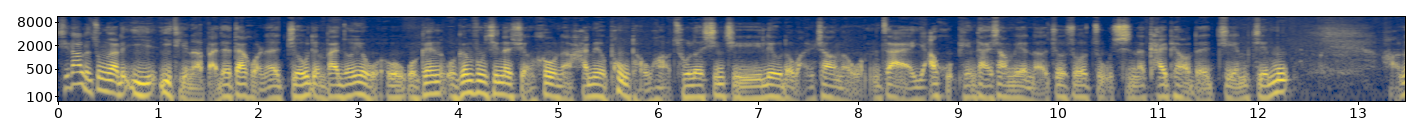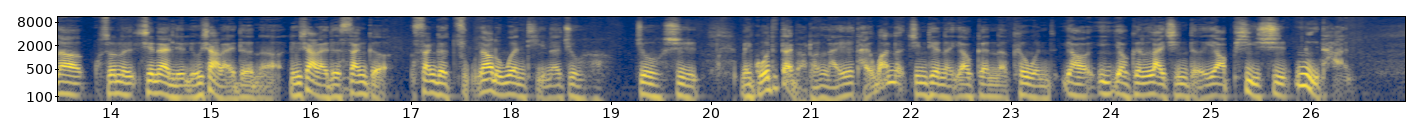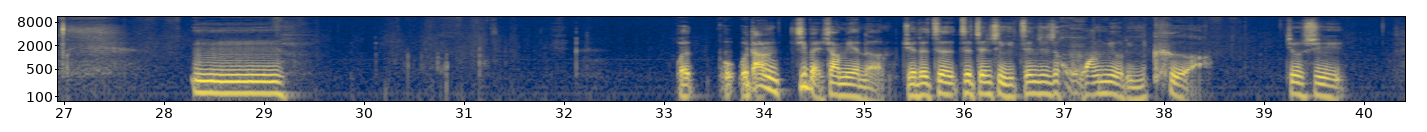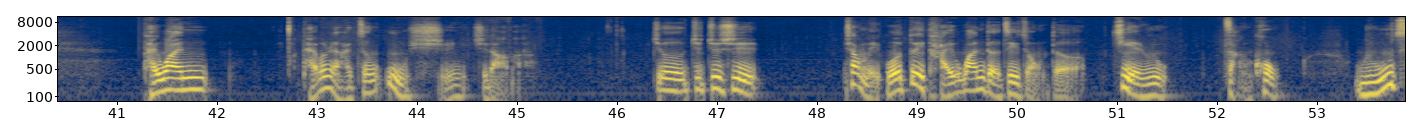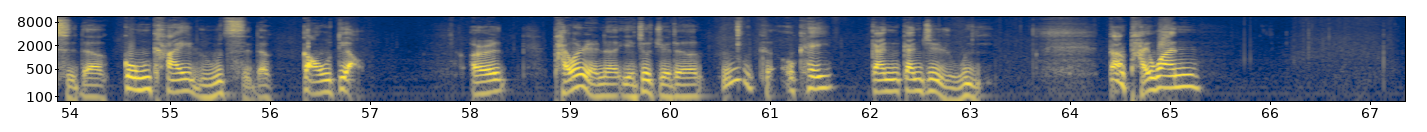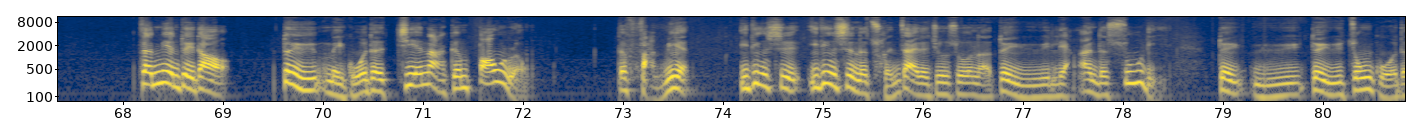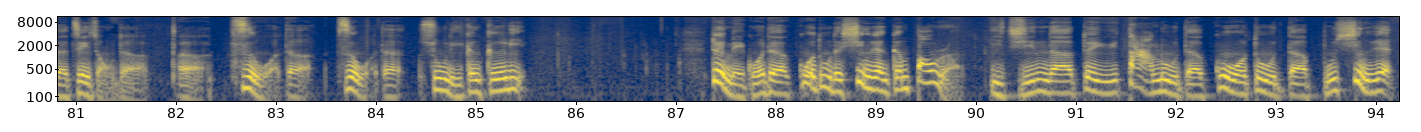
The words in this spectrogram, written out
其他的重要的议议题呢，摆在待会儿呢九点半钟，因为我我我跟我跟凤馨的选后呢还没有碰头哈。除了星期六的晚上呢，我们在雅虎平台上面呢，就是说主持呢开票的节节目。好，那所以呢，现在留留下来的呢，留下来的三个三个主要的问题呢，就就是美国的代表团来台湾了，今天呢要跟呢柯文要要跟赖清德要屁事密谈。嗯。我当然基本上面呢，觉得这这真是一真真是荒谬的一刻啊！就是台湾台湾人还真务实，你知道吗？就就就是像美国对台湾的这种的介入、掌控，如此的公开，如此的高调，而台湾人呢，也就觉得嗯，可 OK，甘甘之如饴。但台湾在面对到对于美国的接纳跟包容的反面，一定是一定是呢存在的，就是说呢，对于两岸的疏离，对于对于中国的这种的呃自我的自我的疏离跟割裂，对美国的过度的信任跟包容。以及呢，对于大陆的过度的不信任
